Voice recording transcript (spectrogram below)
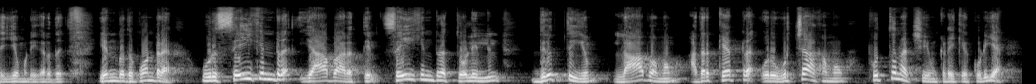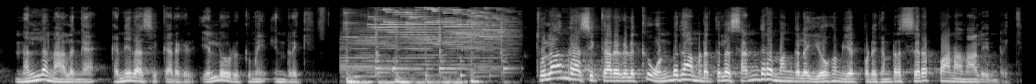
செய்ய முடிகிறது என்பது போன்ற ஒரு செய்கின்ற வியாபாரத்தில் செய்கின்ற தொழிலில் திருப்தியும் லாபமும் அதற்கேற்ற ஒரு உற்சாகமும் புத்துணர்ச்சியும் கிடைக்கக்கூடிய நல்ல நாளுங்க. கன்னிராசிக்காரர்கள் எல்லோருக்குமே இன்றைக்கு. துலாம் ராசிக்காரர்களுக்கு ஒன்பதாம் இடத்துல சந்திரமங்கல யோகம் ஏற்படுகின்ற சிறப்பான நாள் இன்றைக்கு.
